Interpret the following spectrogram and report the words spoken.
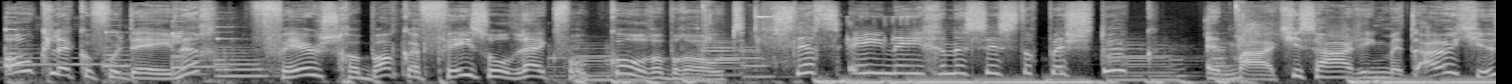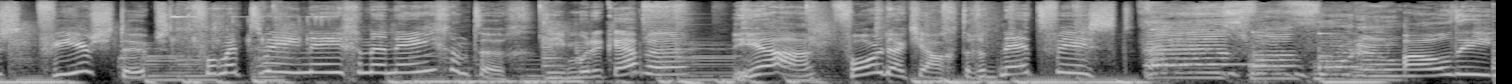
Ook lekker voordelig. Vers gebakken vezelrijk volkorenbrood. Slechts 1,69 per stuk. En maatjes haring met uitjes. 4 stuks voor maar 2,99. Die moet ik hebben. Ja, voordat je achter het net vist. Hands van voordeel. Aldi.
